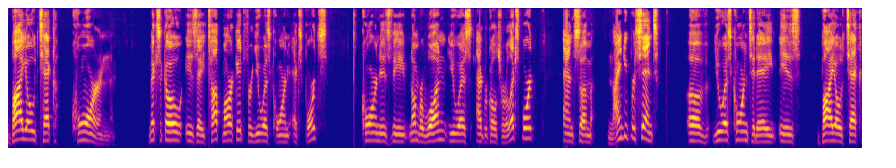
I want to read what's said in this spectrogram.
biotech corn. Mexico is a top market for U.S. corn exports. Corn is the number one U.S. agricultural export, and some 90% of U.S. corn today is biotech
